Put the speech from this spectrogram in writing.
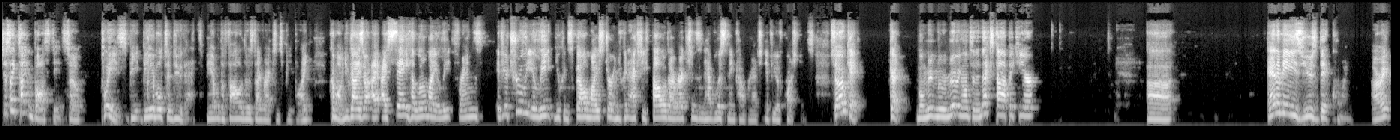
just like Titan Boss did. So please be, be able to do that. Be able to follow those directions, people. I come on, you guys are. I, I say hello, my elite friends. If you're truly elite, you can spell Meister and you can actually follow directions and have listening comprehension if you have questions. So okay, good. We're moving on to the next topic here. Uh, enemies use Bitcoin. All right.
